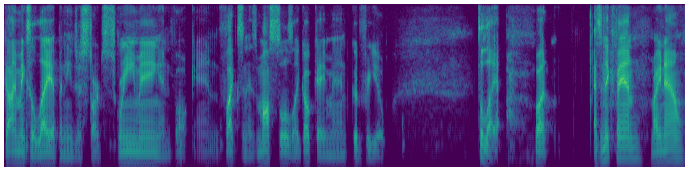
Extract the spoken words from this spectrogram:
Guy makes a layup and he just starts screaming and fucking flexing his muscles. Like, okay, man, good for you. It's a layup. But as a Knick fan right now,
